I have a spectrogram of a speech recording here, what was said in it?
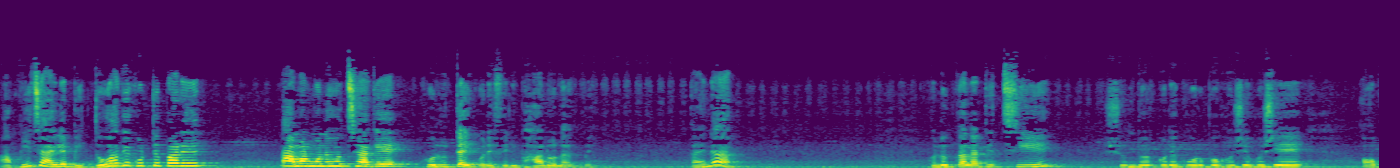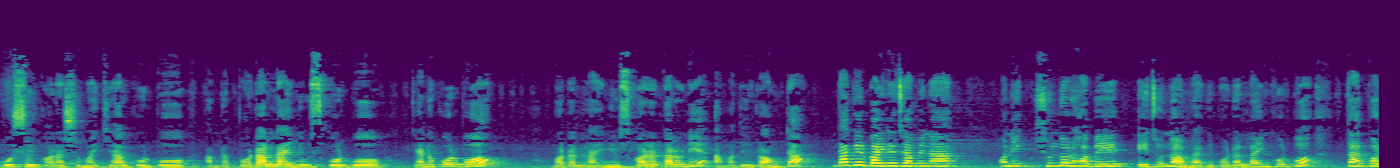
আপনি চাইলে বৃদ্ধও আগে করতে পারেন। না, আমার মনে হচ্ছে আগে হলুদটাই করে ফেলি, ভালো লাগবে। তাই না? হলুদ কালার দিচ্ছি। সুন্দর করে করব ঘষে ঘষে। অবশ্যই করার সময় খেয়াল করব। আমরা বর্ডার লাইন ইউজ করব। কেন করব? বর্ডার লাইন ইউজ করার কারণে আমাদের রংটা দাগের বাইরে যাবে না। অনেক সুন্দর হবে। এই জন্য আমরা আগে বর্ডার লাইন করব, তারপর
